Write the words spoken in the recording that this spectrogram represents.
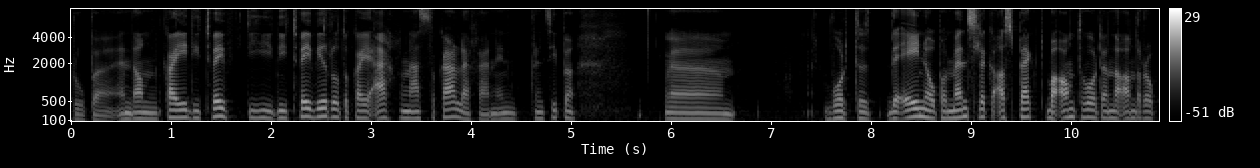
roepen. En dan kan je die twee, die, die twee werelden kan je eigenlijk naast elkaar leggen. En in principe ehm, wordt de, de ene op een menselijke aspect beantwoord en de andere op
